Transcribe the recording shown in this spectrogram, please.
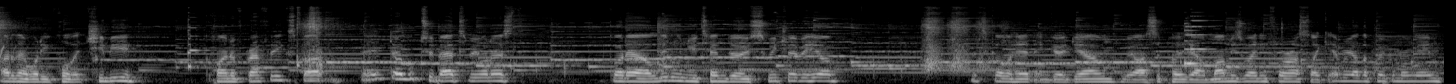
I don't know, what do you call it, chibi kind of graphics, but they don't look too bad to be honest. Got our little Nintendo Switch over here. Let's go ahead and go down where I suppose our mum is waiting for us like every other Pokemon game.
